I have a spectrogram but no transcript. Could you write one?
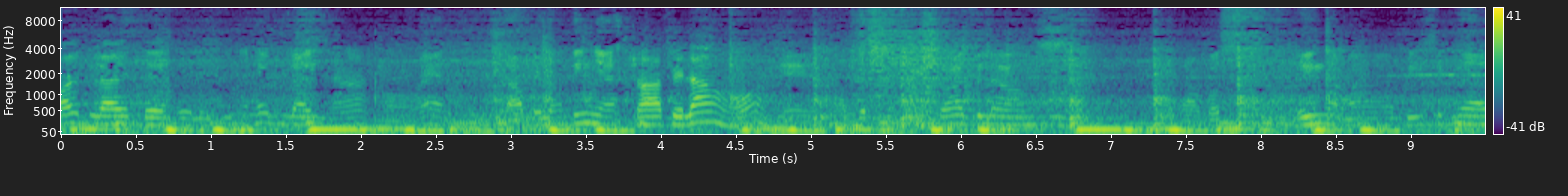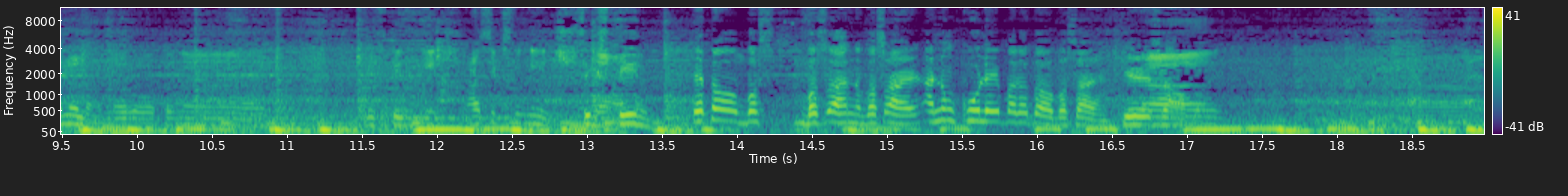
park light, then LED na headlight. Ah. Oh, ayan. Sabi lang din niya. Shopee lang, oh. Eh, tapos fog lamps. Tapos, yun na, ah, basic na ano lang, na na 50 15 inch. Ah, 16 inch. 16. Ito, boss, boss ano, boss Aaron. Anong kulay pa to, to boss Aaron? Curious Ah, ako. ah,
